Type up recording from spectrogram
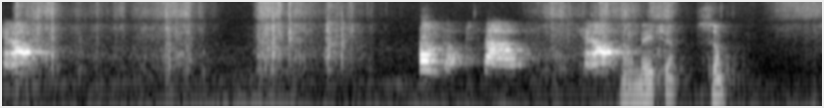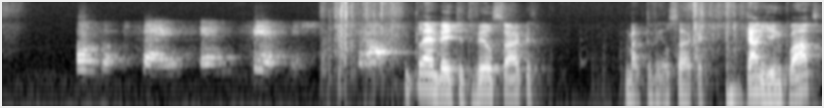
gram. 112 gram. Nog een beetje. Zo. 145 gram. Een klein beetje te veel suiker. Maar te veel suiker kan geen kwaad.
